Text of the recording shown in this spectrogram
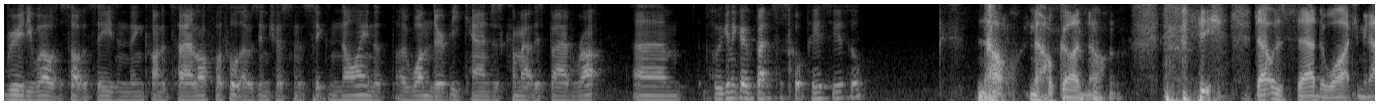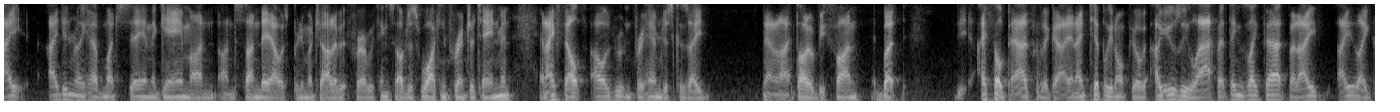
really well at the start of the season then kind of tail off. I thought that was interesting at 6-9 I, I wonder if he can just come out of this bad rut. Um, are we going to go back to Scott Piercy at all? No no god no. That was sad to watch. I mean I I didn't really have much say in the game on on Sunday. I was pretty much out of it for everything so I was just watching for entertainment. And I felt I was rooting for him just because I I don't know. I thought it would be fun, but I felt bad for the guy, and I typically don't feel. I usually laugh at things like that, but I I like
